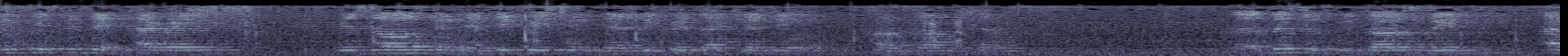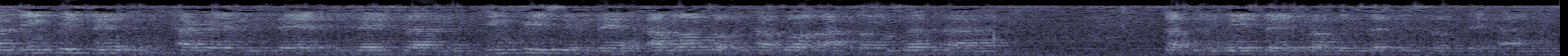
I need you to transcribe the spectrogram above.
increasing the current results in a decrease in the liquid nitrogen consumption. Uh, this is because with an increase in current, there, there's an increase in the amount of carbon atoms that are sublimated from the surface of the atom.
